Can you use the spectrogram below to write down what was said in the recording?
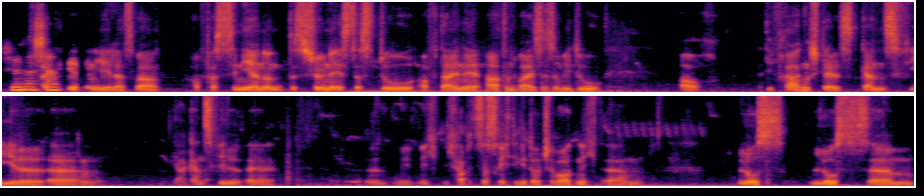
Schöner Schatz. Danke dir, Daniela. Es war auch faszinierend. Und das Schöne ist, dass du auf deine Art und Weise, so wie du, auch die Fragen stellst, ganz viel, äh, ja, ganz viel, äh, ich, ich habe jetzt das richtige deutsche Wort nicht, ähm, los, los ähm,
